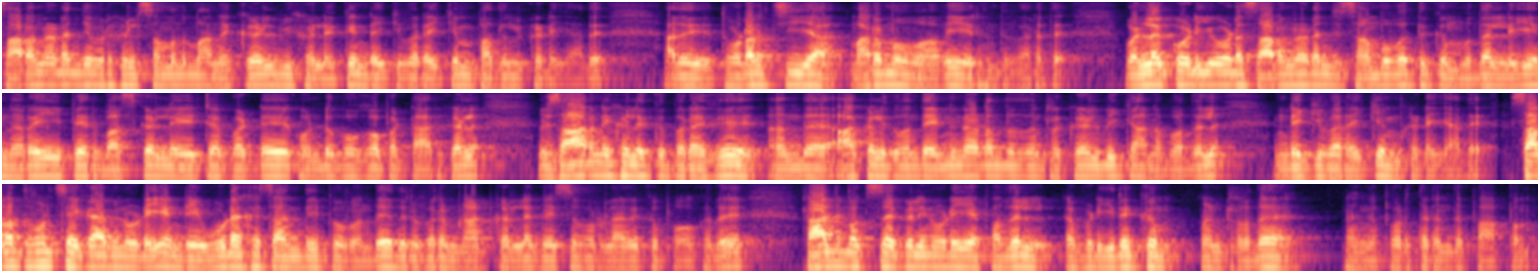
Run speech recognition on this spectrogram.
சரணடைஞ்சவர்கள் சம்பந்தமான கேள்விகளுக்கு இன்றைக்கு வரைக்கும் பதில் கிடையாது. அது தொடர்ச்சியாக மர்மமாகவே இருந்து வருது. வெள்ளக்கொடியோட சரணடைஞ்ச சம்பவத்துக்கு முதல்லயே நிறைய பேர் பஸ்களில் ஏற்றப்பட்டு கொண்டு போகப்பட்டார்கள். விசாரணைகளுக்கு பிறகு அந்த ஆட்களுக்கு வந்து என்ன நடந்ததுன்ற கேள்விக்கான பதில் இன்றைக்கு வரைக்கும் கிடையாது. சரத் பொன்சேகாவினுடைய இன்றைய ஊடக சந்திப்பு வந்து எதிர்வரும் நாட்களில் பேசுபொருளாக இருக்க போகுது. ராஜபக்சகளினுடைய பதில் எப்படி இருக்கும் என்றதை நாங்கள் பொறுத்திருந்து பார்ப்போம்.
